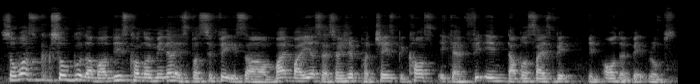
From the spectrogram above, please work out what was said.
so what's so good about this condominium in specific is uh, my buyers essentially purchased because it can fit in double size bed in all the bedrooms.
